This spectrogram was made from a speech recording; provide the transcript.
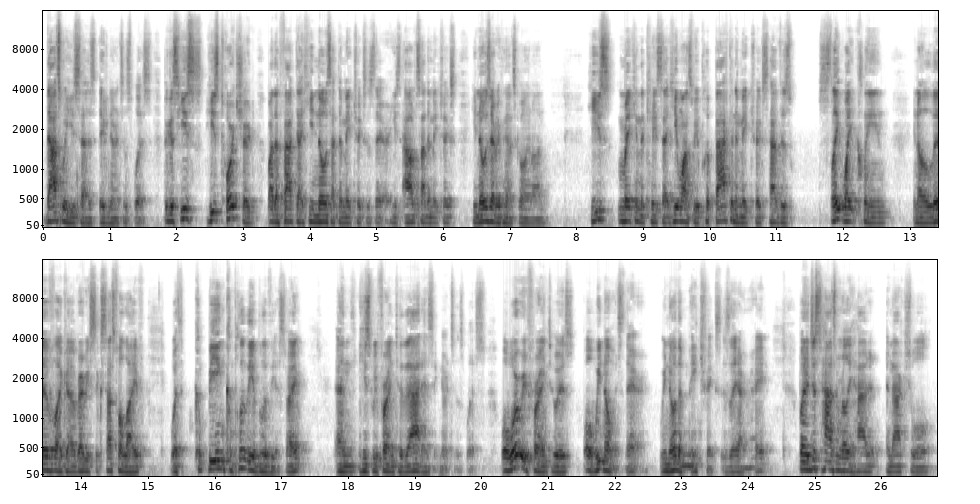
That's what he says. Ignorance is bliss, because he's he's tortured by the fact that he knows that the matrix is there. He's outside the matrix. He knows everything that's going on. He's making the case that he wants to be put back in the matrix, have his slate white clean, you know, live like a very successful life with co- being completely oblivious, right? And he's referring to that as ignorance is bliss. What we're referring to is, well, we know it's there. We know the matrix is there, right? But it just hasn't really had an actual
